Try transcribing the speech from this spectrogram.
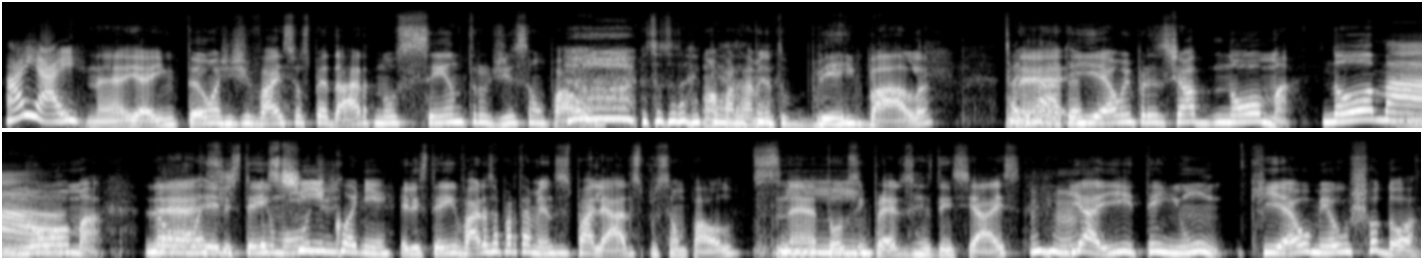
Ai, ai. né? E aí, então, a gente vai se hospedar no centro de São Paulo, Eu tô toda arrepiada. apartamento bem bala. Tô né? animada. E é uma empresa que se chama Noma. Noma! Noma. Né? Noma, Eles têm um monte. ícone. Eles têm vários apartamentos espalhados por São Paulo, né? Sim. Todos em prédios residenciais. Uhum. E aí tem um que é o meu xodó.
